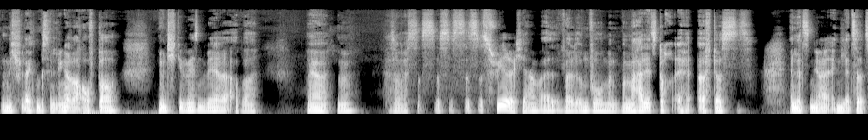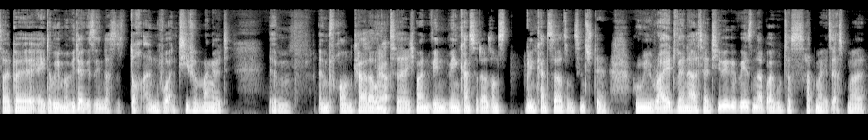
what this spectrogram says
nicht vielleicht ein bisschen längerer Aufbau nötig gewesen wäre, aber ja, ne? Also es ist, es ist, es ist schwierig, ja, weil, weil irgendwo, man, man hat jetzt doch äh, öfters in letzten Jahr, in letzter Zeit bei AW immer wieder gesehen, dass es doch irgendwo an Tiefe mangelt im, im Frauenkader. Ja. Und äh, ich meine, wen, wen kannst du da sonst, wen kannst du da sonst hinstellen? Ruby Wright wäre eine Alternative gewesen, aber gut, das hat man jetzt erstmal,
